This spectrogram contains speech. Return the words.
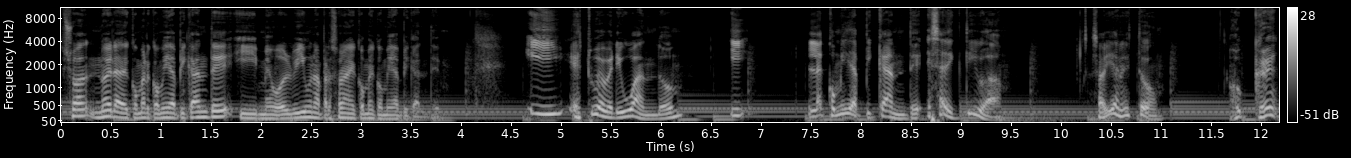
yo no era de comer comida picante y me volví una persona que come comida picante. Y estuve averiguando y la comida picante es adictiva. ¿Sabían esto? ¿O qué?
